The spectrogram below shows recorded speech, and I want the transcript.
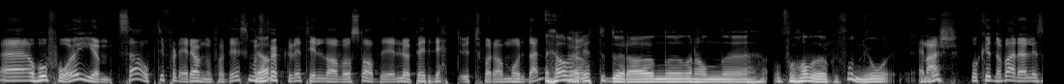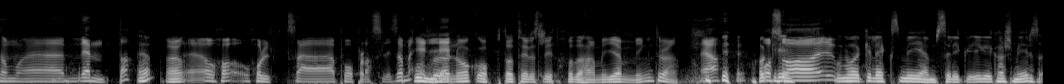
Eh, hun får jo gjemt seg opptil flere ganger, faktisk, men Ja. det til da ved å stadig løpe rett ut foran morderen. Ja, Ja. rett ut døra når han eh, For han hadde jo ikke funnet jo ellers. Nei, Hun kunne bare liksom uh, venta Ja. eh, og ho- holdt seg på plass, liksom. Hun bør nok oppdateres litt på det her med gjemming, tror jeg. ja. Og Også, så Hun var ikke leks mye gjemsel i, i Kashmir, så.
